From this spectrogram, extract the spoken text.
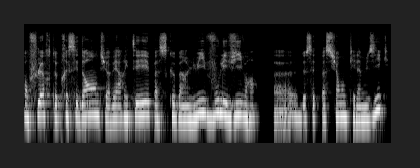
ton flirt précédent, tu avais arrêté parce que ben lui voulait vivre euh, de cette passion qu'est la musique.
